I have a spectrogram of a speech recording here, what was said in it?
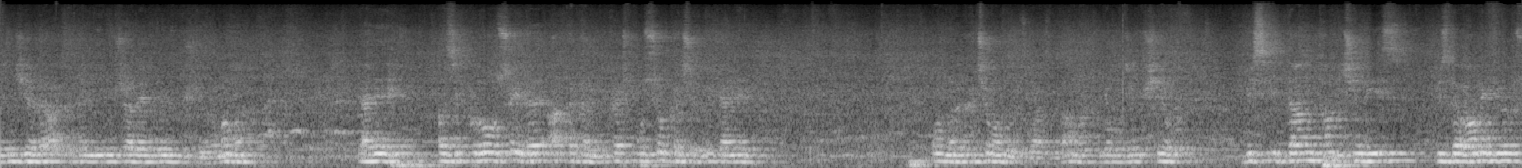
ikinci yarı hakikaten iyi mücadele ettiğimizi düşünüyorum ama yani azıcık kuru olsaydı hakikaten birkaç pozisyon kaçırdık. Yani onları kaçırmamamız lazım ama yapacak bir şey yok. Biz iddianın tam içindeyiz. Biz devam ediyoruz.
